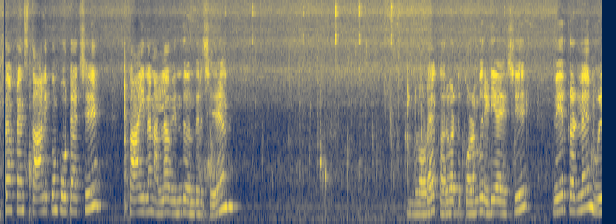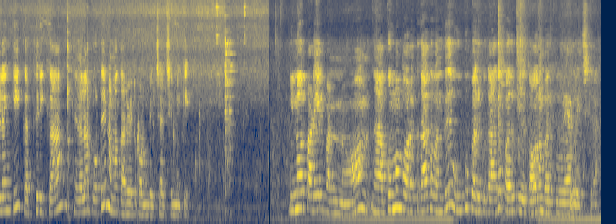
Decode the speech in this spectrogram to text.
அதான் ஃப்ரெண்ட்ஸ் தாளிப்பும் போட்டாச்சு. காயெல்லாம் நல்லா வெந்து வந்துருச்சு. நம்மளோட கருவாட்டு குழம்பு ரெடி ஆயிடுச்சு வேர்க்கடலை முள்ளங்கி கத்திரிக்காய் இதெல்லாம் போட்டு நம்ம கருவேட்டு குழம்பு வச்சாச்சு இன்றைக்கி இன்னொரு படையல் பண்ணோம் கும்பம் போகிறதுக்காக வந்து உப்பு பருப்புக்காக பருப்பு தோரம் பருப்பு வேக வச்சுக்கிறேன்.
